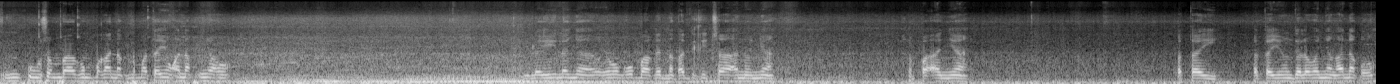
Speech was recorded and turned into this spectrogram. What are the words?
Yung pusang bagong panganak, namatay yung anak niya oh. Hila-hila niya, ewan ko bakit nakadikit sa ano niya. Sa paa niya. Patay. Patay yung dalawa niyang anak oh.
